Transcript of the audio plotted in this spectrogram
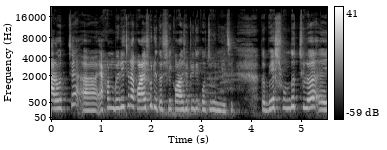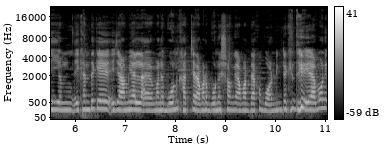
আর হচ্ছে এখন বেরিয়েছে না কড়াইশুটি, তো সেই কড়াইশুটিরই কচুরি নিয়েছি। তো বেশ সুন্দর ছিল এই এখান থেকে এই যে আমি আর মানে বোন খাচ্ছে, আর আমার বোনের সঙ্গে আমার দেখো বন্ডিংটা কিন্তু এমনই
